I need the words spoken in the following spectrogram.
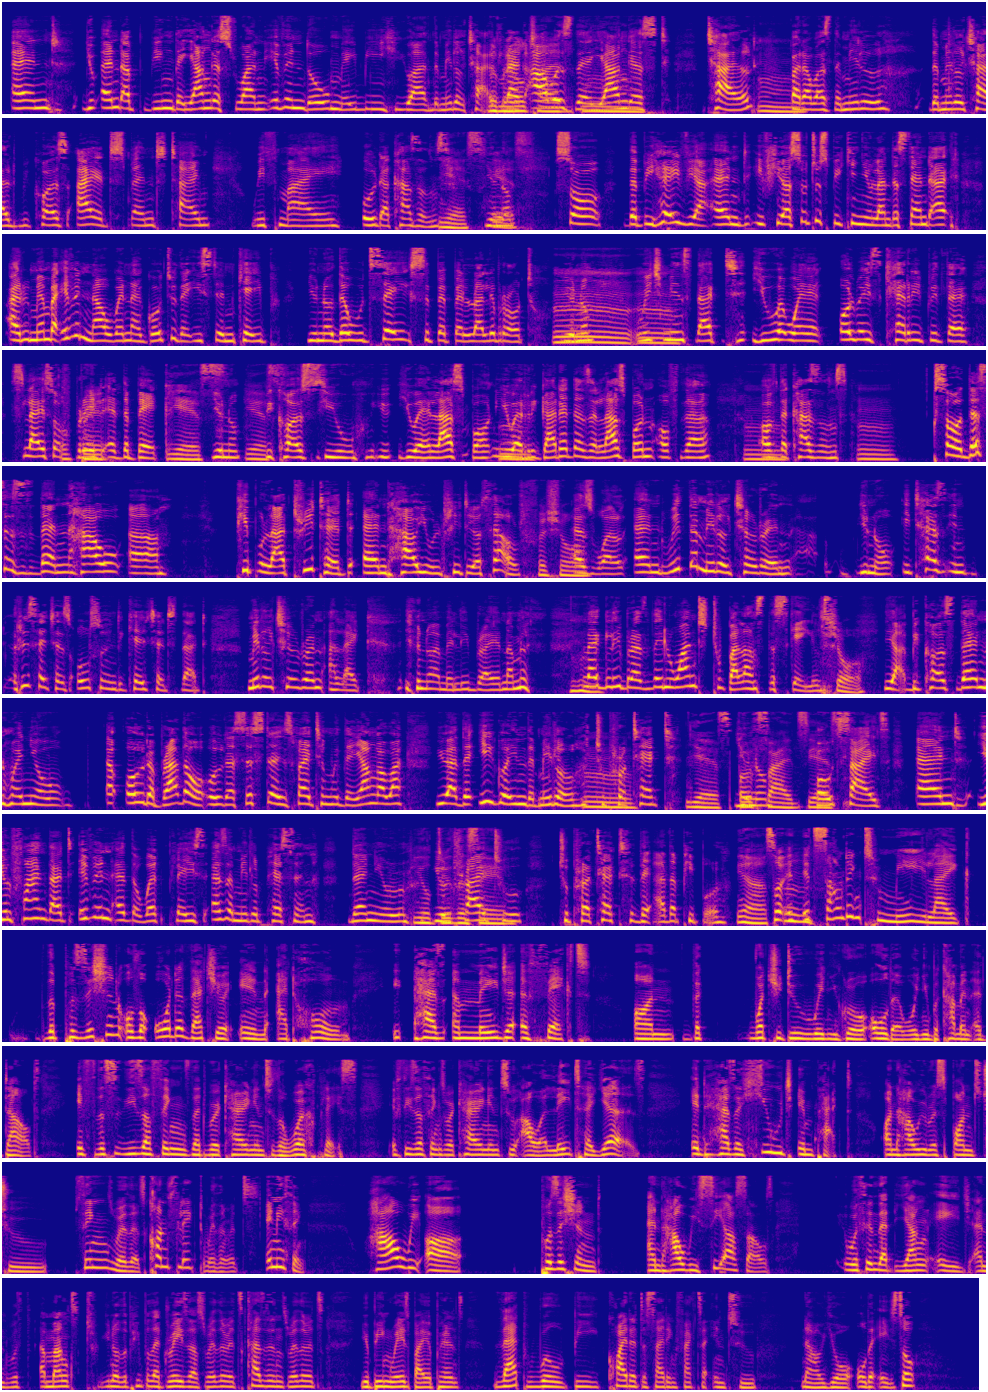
and you end up being the youngest one, even though maybe you are the middle child. The middle like I was child. the youngest child, but I was the middle, the middle child because I had spent time with my older cousins. Yes, You know, yes. So the behavior, and if you are so to speaking, you'll understand. I, I remember even now when I go to the Eastern Cape, you know, they would say "Sipepelwa le broto," you know, Mm, which means that you were always carried with a slice of, bread, bread. at the back. Yes, You know, yes. because you, you, you were last born, you were regarded as a last born of the, of the cousins. So this is then how, uh, people are treated and how you will treat yourself For sure. as well. And with the middle children, uh, you know, it has in research has also indicated that middle children are like, you know, I'm a Libra and I'm like Libras. They want to balance the scales. Sure. Yeah, because then when your uh, older brother or older sister is fighting with the younger one, you are the ego in the middle to protect Yes, you both know, sides. Yes. Both sides. And you'll find that even at the workplace, as a middle person, then you'll, You'll you'll, try to, to protect the other people. Yeah. So Mm. it, it's sounding to me like the position or the order that you're in at home it has a major effect on the what you do when you grow older, when you become an adult. If this, these are things that we're carrying into the workplace, if these are things we're carrying into our later years, it has a huge impact on how we respond to things, whether it's conflict, whether it's anything. How we are positioned and how we see ourselves within that young age and with amongst, you know, the people that raise us, whether it's cousins, whether it's you're being raised by your parents, that will be quite a deciding factor into now your older age. So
